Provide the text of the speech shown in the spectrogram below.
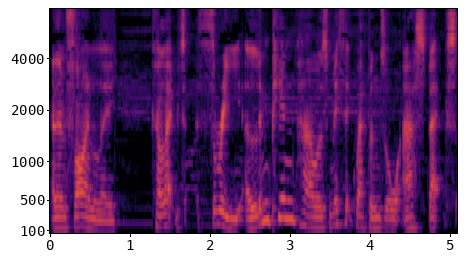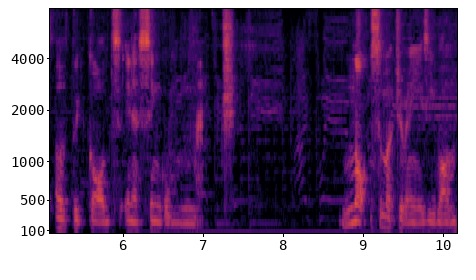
And then finally, collect three Olympian powers, mythic weapons, or aspects of the gods in a single match. Not so much of an easy one,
